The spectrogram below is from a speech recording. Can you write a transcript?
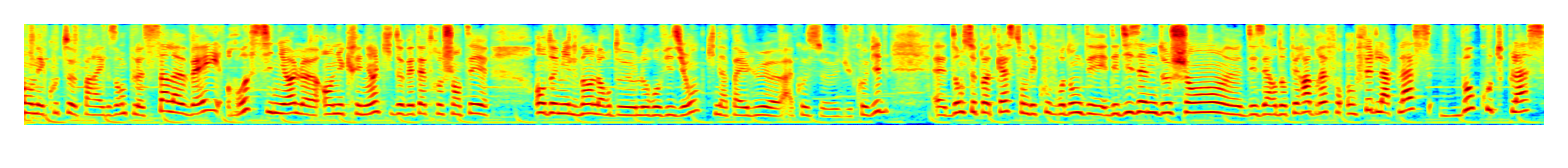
On écoute euh, par exemple Salavey, Rossignol euh, en ukrainien, qui devait être chanté en 2020 lors de l'Eurovision, qui n'a pas eu lieu euh, à cause euh, du Covid. Euh, Dans ce podcast, on découvre donc des, dizaines de chants, euh, des airs d'opéra, bref, on, fait de la place, beaucoup de place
